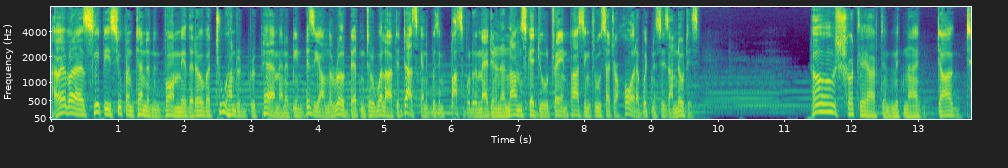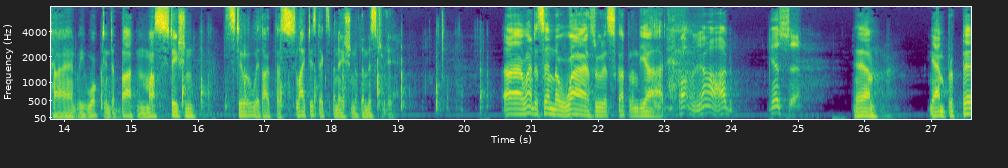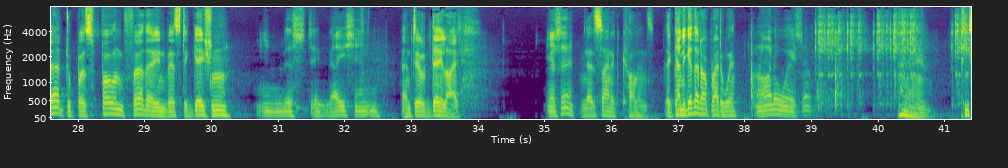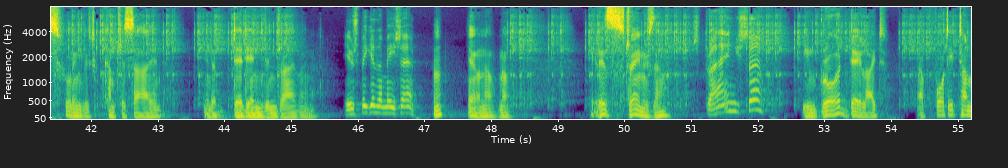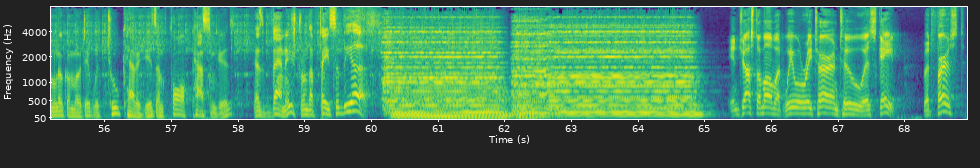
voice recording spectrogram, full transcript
However, a sleepy superintendent informed me that over 200 repairmen had been busy on the roadbed until well after dusk, and it was impossible to imagine a non-scheduled train passing through such a horde of witnesses unnoticed. Oh, shortly after midnight, dog-tired, we walked into Barton Moss Station, still without the slightest explanation of the mystery. I want to send a wire through to Scotland Yard. Scotland Yard? Yes, sir. Yeah. I am prepared to postpone further investigation Investigation. until daylight. Yes, sir. Now, sign it, Collins. Uh, can you get that up right away? Right away, sir. Ah, peaceful English countryside and a dead engine driver. You speaking to me, sir? Huh? Yeah, no, no. It is strange, though. Strange, sir? In broad daylight, a 40 ton locomotive with two carriages and four passengers has vanished from the face of the earth. In just a moment, we will return to Escape. But first,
